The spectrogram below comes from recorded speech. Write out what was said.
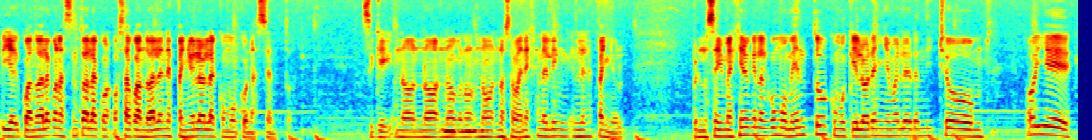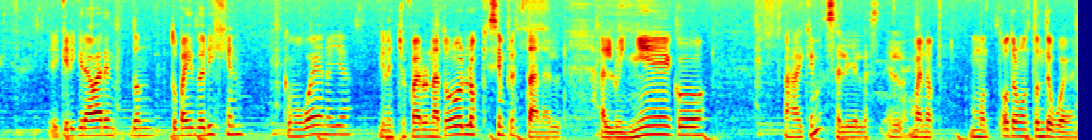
Y cuando habla con acento, habla con- o sea, cuando habla en español habla como con acento. Así que no, no, no, no, no, no se maneja en el, en el español. Pero no sé, me imagino que en algún momento como que lo habrán llamado le habrán dicho, oye, eh, ¿querés grabar en don- tu país de origen? Como bueno ya. Y le enchufaron a todos los que siempre están. Al, al Luis Ñeco. ¿A qué más salía? en las- en la- bueno, otro montón de huevos.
